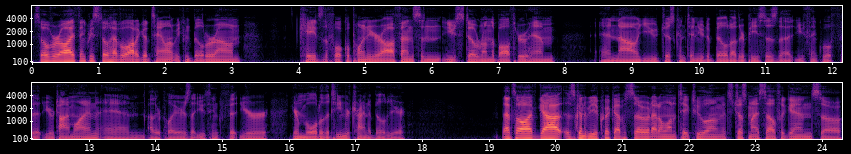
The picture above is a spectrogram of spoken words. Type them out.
So, overall, I think we still have a lot of good talent we can build around. Cade's the focal point of your offense, and you still run the ball through him. And now you just continue to build other pieces that you think will fit your timeline and other players that you think fit your your mold of the team you're trying to build here. That's all I've got. It's going to be a quick episode. I don't want to take too long. It's just myself again, so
